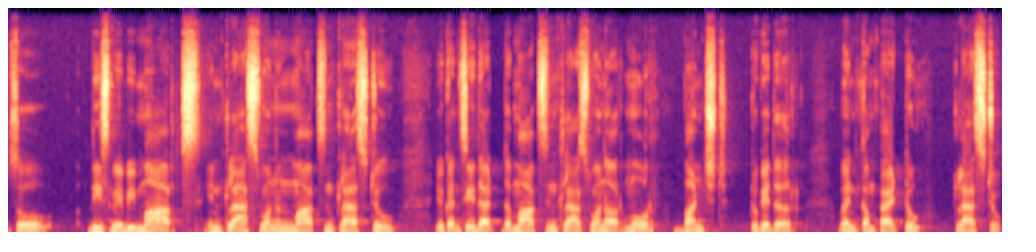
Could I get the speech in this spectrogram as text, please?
So, these may be marks in class 1 and marks in class 2. You can see that the marks in class 1 are more bunched together when compared to class 2.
